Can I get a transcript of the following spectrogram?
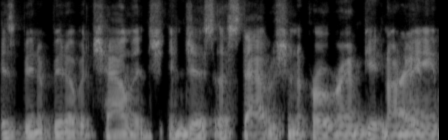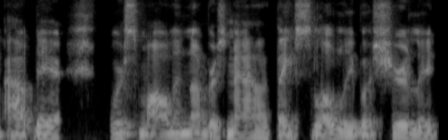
it's been a bit of a challenge in just establishing the program, getting our right. name out there. We're small in numbers now. I think slowly but surely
